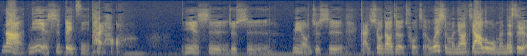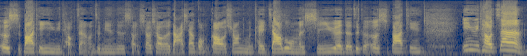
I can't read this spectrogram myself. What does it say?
那你也是对自己太好。你也是，就是没有，就是感受到这个挫折。为什么你要加入我们的这个二十八天英语挑战？我这边就小小小的打一下广告，希望你们可以加入我们十一月的这个二十八天英语挑战，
